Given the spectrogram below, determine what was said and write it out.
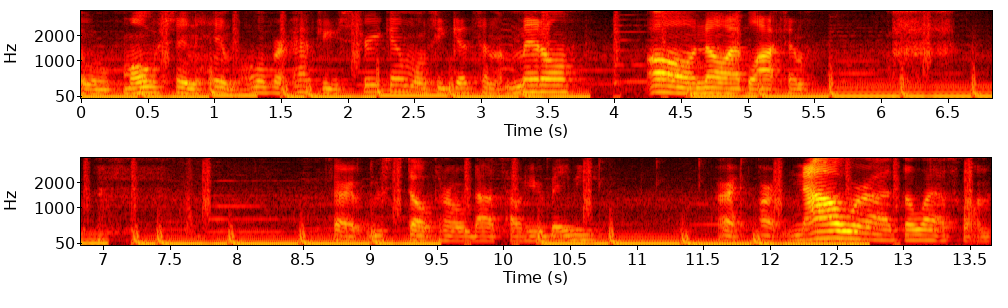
so motion him over after you streak him once he gets in the middle oh no I blocked him Sorry, we're still throwing dots out here, baby. All right, all right. Now we're at the last one.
